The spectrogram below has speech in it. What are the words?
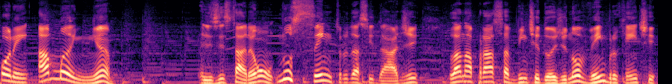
Porém, amanhã eles estarão no centro da cidade, lá na Praça 22 de Novembro, que a gente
